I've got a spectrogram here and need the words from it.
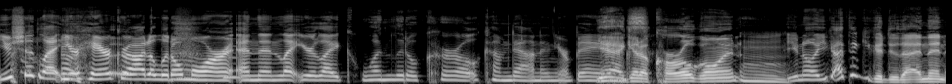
You should let your hair grow out a little more and then let your like one little curl come down in your bangs. Yeah, get a curl going. Mm. You know, you, I think you could do that. And then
